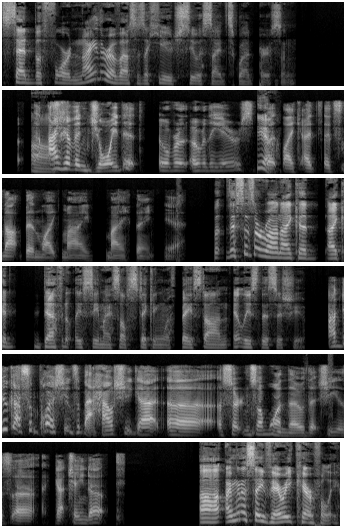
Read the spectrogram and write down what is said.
said before neither of us is a huge Suicide Squad person. Um, I have enjoyed it over over the years. Yeah. But like it's it's not been like my my thing. Yeah. but this is a run I could I could definitely see myself sticking with based on at least this issue. I do got some questions about how she got uh, a certain someone though that she is uh, got chained up. Uh, I'm gonna say very carefully.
